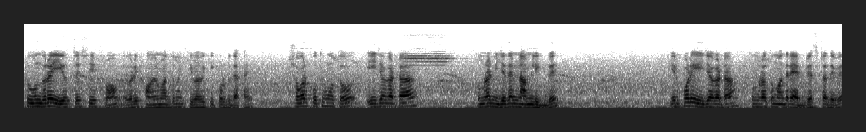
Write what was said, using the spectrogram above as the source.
তো বন্ধুরা, এই হচ্ছে সেই ফর্ম এবার এই ফর্মের মাধ্যমে কীভাবে কি করবে দেখায় সবার প্রথমত এই জায়গাটা তোমরা নিজেদের নাম লিখবে। এরপরে এই জায়গাটা তোমরা তোমাদের অ্যাড্রেসটা দেবে।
